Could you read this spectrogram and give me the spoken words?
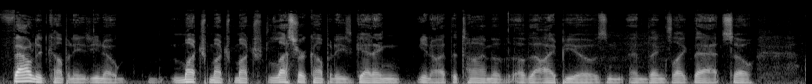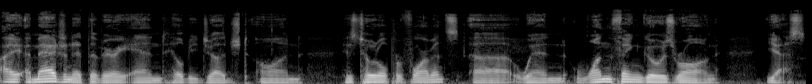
founded companies, you know, much, much, much lesser companies getting, you know, at the time of, of the IPOs and, and things like that. So I imagine at the very end he'll be judged on his total performance. Uh, when one thing goes wrong, yes,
